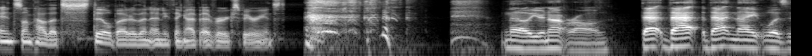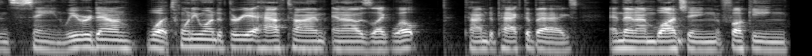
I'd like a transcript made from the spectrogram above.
And somehow that's still better than anything I've ever experienced. no, you're not wrong. That that that night was insane. We were down what 21 to 3 at halftime and I was like, "Well, time to pack the bags." And then I'm watching fucking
